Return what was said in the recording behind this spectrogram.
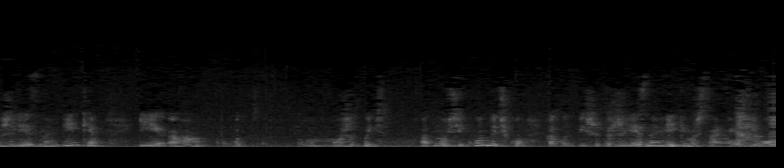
в железном веке. И э, вот, может быть, одну секундочку, как он пишет о Железном веке. Мы же с вами его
